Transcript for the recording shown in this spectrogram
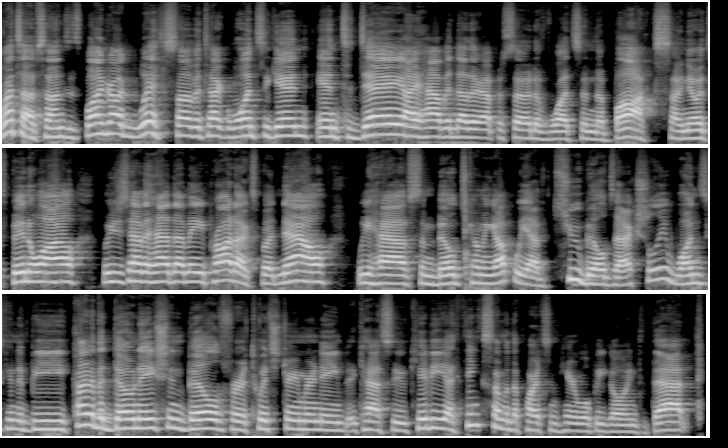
What's up, sons? It's Blind Rod with Son of a Tech once again, and today I have another episode of What's in the Box. I know it's been a while, we just haven't had that many products, but now we have some builds coming up. We have two builds actually. One's going to be kind of a donation build for a Twitch streamer named Kasu Kitty. I think some of the parts in here will be going to that.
